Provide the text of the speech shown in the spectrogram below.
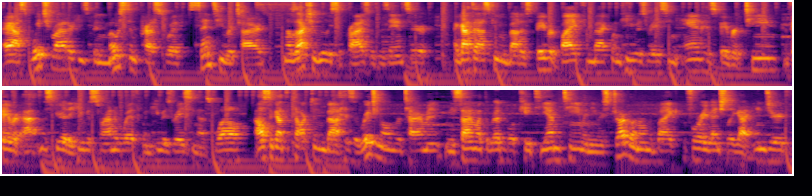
I asked which rider he's been most impressed with since he retired and I was actually really surprised with his answer. I got to ask him about his favorite bike from back when he was racing and his favorite team, the favorite atmosphere that he was surrounded with when he was racing as well. I also got to talk to him about his original retirement when he signed with the Red Bull KTM team and he was struggling on the bike before he eventually got injured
